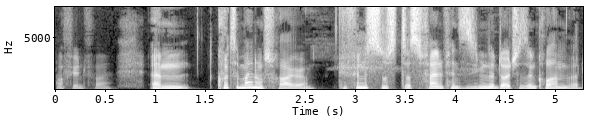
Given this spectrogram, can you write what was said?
auf jeden Fall. Ähm, kurze Meinungsfrage. Wie findest du es, dass Final Fantasy VII eine deutsche Synchro haben wird?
